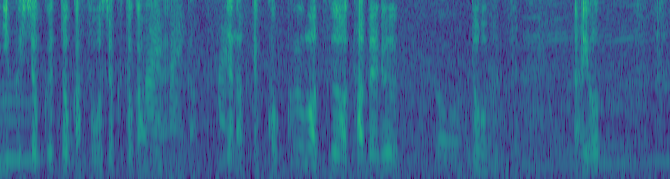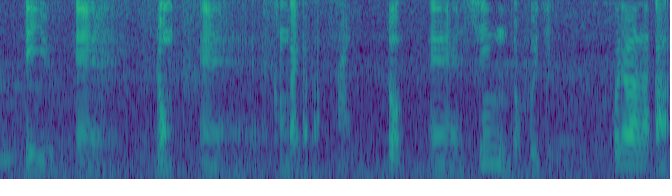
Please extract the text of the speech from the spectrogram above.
肉食とか草食とかあるじゃないですか、はいはい。はい。じゃなくて穀物を食べる動物うんだよっていう、えー論、えー考え方。はい。と、えー、震度富士。これはなんか、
